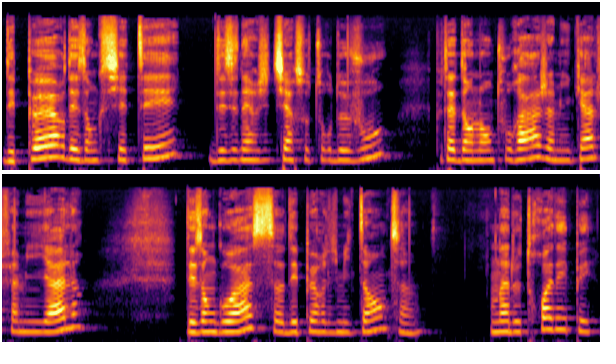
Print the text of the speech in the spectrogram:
Des peurs, des anxiétés, des énergies tierces autour de vous peut-être dans l'entourage amical, familial, des angoisses, des peurs limitantes. On a le 3 d'épée.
